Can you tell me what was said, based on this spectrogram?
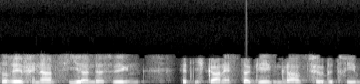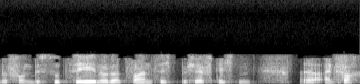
zu refinanzieren. Deswegen hätte ich gar nichts dagegen gehabt, für Betriebe von bis zu 10 oder 20 Beschäftigten äh, einfach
